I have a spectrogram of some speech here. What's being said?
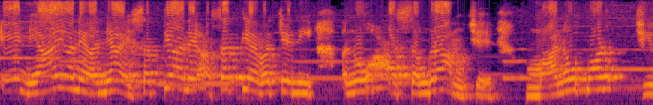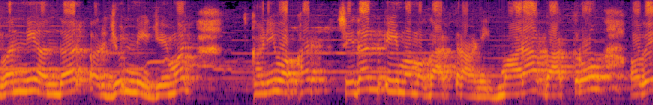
એ ન્યાય અને અન્યાય, સત્ય અને અસત્ય વચ્ચેની નો આ સંગ્રામ છે. માનવ પણ જીવનની અંદર અર્જુનની જેમ જ ઘણી વખત સિદ્ધાંતી મમ ગાત્રાણી, મારા ગાત્રો હવે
